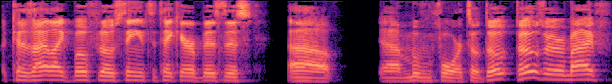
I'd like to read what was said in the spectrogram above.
because I like both of those teams to take care of business uh, uh moving forward. So th- those are my f-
